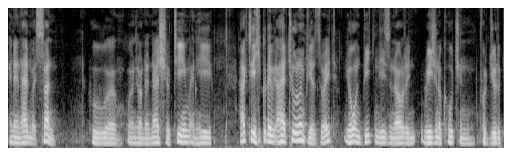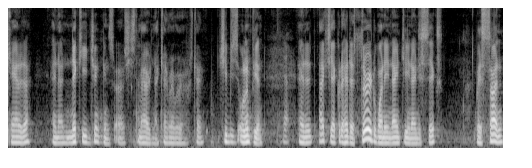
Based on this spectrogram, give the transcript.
And then I had my son, who uh, was on the national team, and he actually he could have. I had two Olympiads, right? Johan Beaton, he's now the regional coach in, for Judo Canada, and uh, Nikki Jenkins, uh, she's married, and I can't remember. She's Olympian. Yeah. And it, actually, I could have had a third one in 1996. My son,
